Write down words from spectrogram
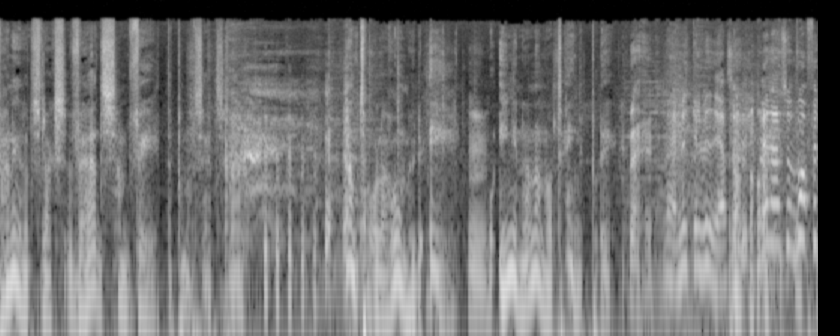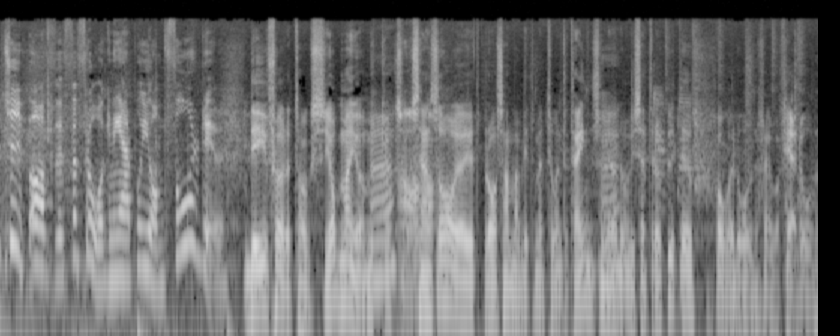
För han är något slags världssamvete på något sätt. Sådär. Han talar om hur det är och ingen annan har tänkt på det. nej. Nej, Mikael Wiehe alltså. Men alltså vad för typ av förfrågningar på jobb får du? Det är ju företagsjobb man gör mycket också. Ja, Sen så har jag ju ett bra samarbete med To Entertain som gör då, vi sätter upp lite shower då ungefär var fjärde år. Så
